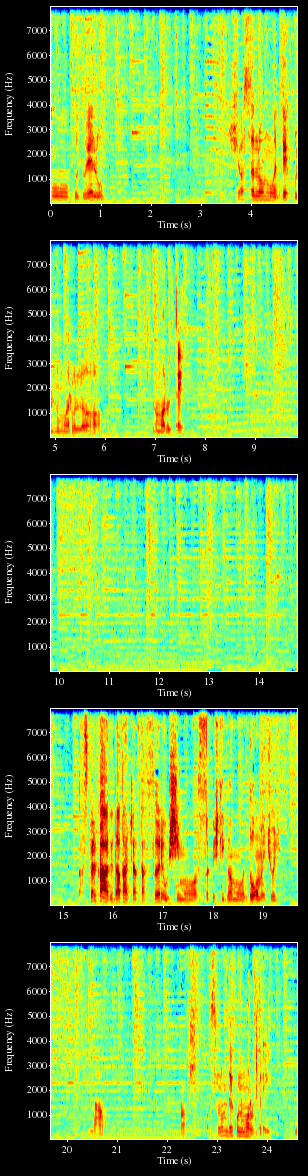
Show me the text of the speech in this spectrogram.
cu, cu duelul. Și o să luăm decul numărul, uh, numărul 3. Sper ca de data aceasta să reușim uh, să câștigăm uh, două meciuri. Da. Ok. O să luăm de cu numărul 3. Cu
